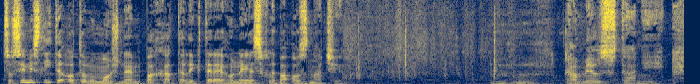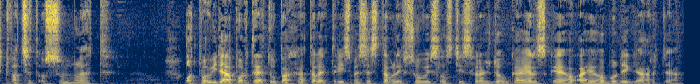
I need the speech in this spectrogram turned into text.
Co si myslíte o tom možném pachateli, kterého nejez chleba označil? Mm-hmm. Kamil Staník, 28 let. Odpovídá portrétu pachatele, který jsme sestavili v souvislosti s vraždou Gajerského a jeho bodyguarda.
